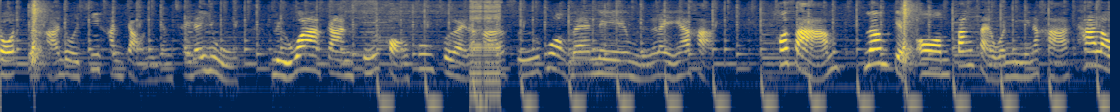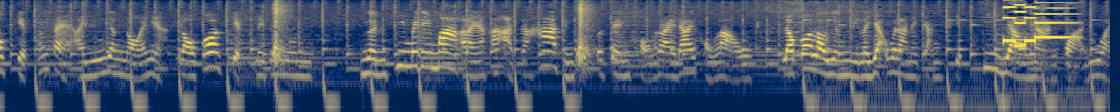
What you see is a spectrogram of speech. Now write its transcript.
รถนะคะ โดยที่คันเก่าเนี่ยยังใช้ได้อยู่ หรือว่าการซื้อของฟุ่มเฟือยนะคะ ซื้อพวกแบรนด์เนมหรืออะไรอย่างเงี้ยค่ะข้อ 3 เริ่มเก็บออมตั้งแต่วันนี้นะคะ ถ้าเราเก็บตั้งแต่อายุยังน้อยเนี่ย เราก็เก็บในจำนวน เงินที่ไม่ได้มากอะไรนะคะ อาจจะ 5-10%ของรายได้ของเรา แล้วก็เรายังมีระยะเวลาในการเก็บที่ยาวนานกว่าด้วย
